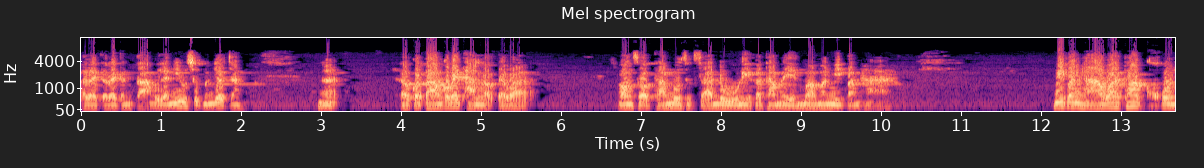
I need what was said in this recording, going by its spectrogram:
อะไรต่ออะไรต่าง ๆ เวลานี้รู้สึกมันเยอะจังนะ เราก็ตามก็ไม่ทันหรอกแต่ว่าลองสอบถามดูศึกษาดูนี่ก็ทำให้เห็นว่ามันมีปัญหา มีปัญหาว่าถ้าคน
